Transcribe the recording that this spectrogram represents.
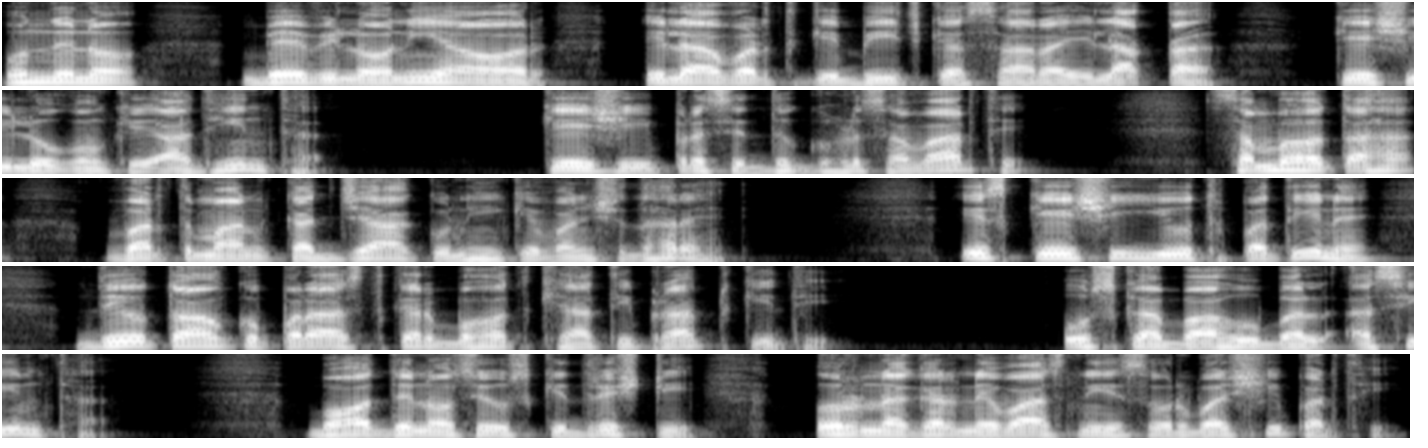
उन दिनों बेबिलोनिया और इलावर्त के बीच का सारा इलाका केशी लोगों के अधीन था। केशी प्रसिद्ध घुड़सवार थे। संभवतः वर्तमान कज्जाक उन्हीं के वंशधर हैं। इस केशी यूथपति ने देवताओं को परास्त कर बहुत ख्याति प्राप्त की थी। उसका बाहुबल असीम था। बहुत दिनों से उसकी दृष्टि उर्नगर निवासनी इस उर्वशी पर थी,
